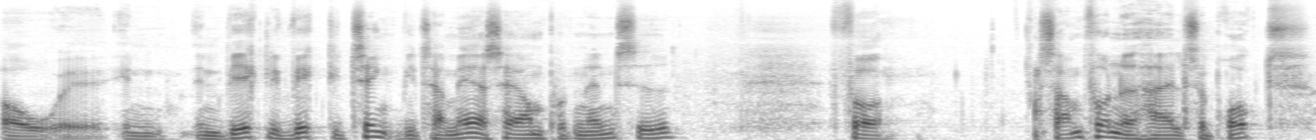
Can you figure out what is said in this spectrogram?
og øh, en, en virkelig vigtig ting, vi tager med os herom på den anden side. For samfundet har altså brugt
